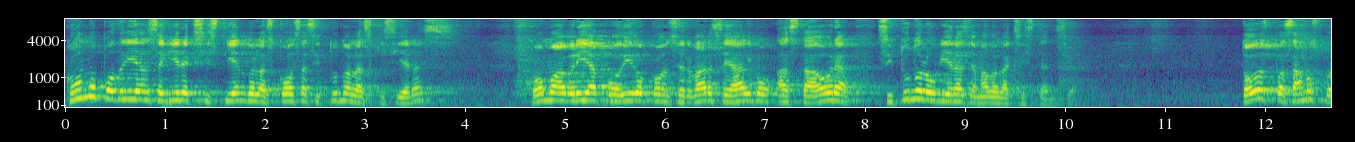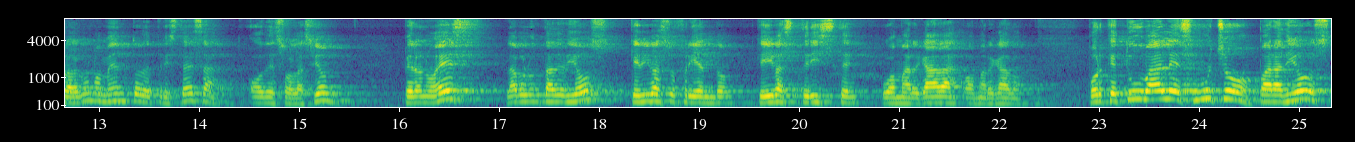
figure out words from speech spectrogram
¿Cómo podrían seguir existiendo las cosas si tú no las quisieras? ¿Cómo habría podido conservarse algo hasta ahora si tú no lo hubieras llamado a la existencia? Todos pasamos por algún momento de tristeza o desolación, pero no es la voluntad de Dios que vivas sufriendo, que vivas triste o amargada o amargado. Porque tú vales mucho para Dios.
